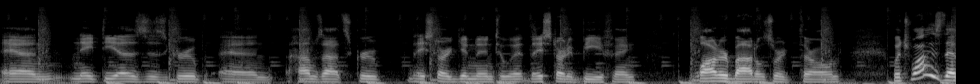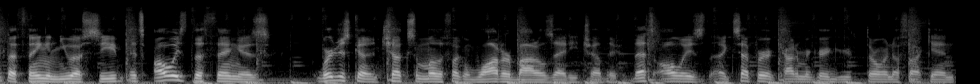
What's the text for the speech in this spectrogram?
and Nate Diaz's group and Hamzat's group they started getting into it. They started beefing. Water bottles were thrown. Which why is that the thing in UFC? It's always the thing is we're just gonna chuck some motherfucking water bottles at each other. That's always except for Conor McGregor throwing a fucking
